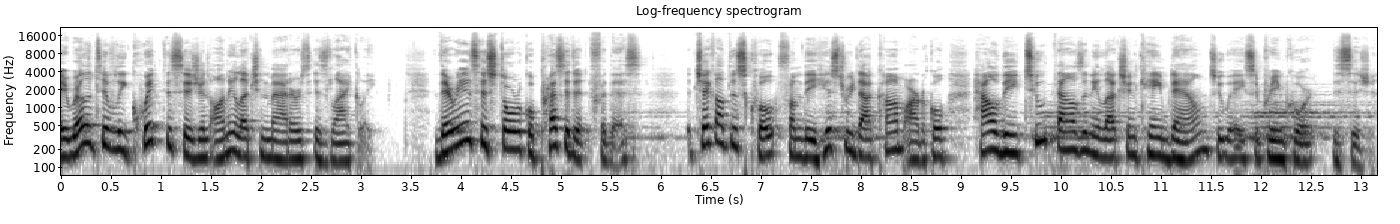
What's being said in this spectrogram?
a relatively quick decision on election matters is likely. There is historical precedent for this. Check out this quote from the History.com article How the 2000 election came down to a Supreme Court decision.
